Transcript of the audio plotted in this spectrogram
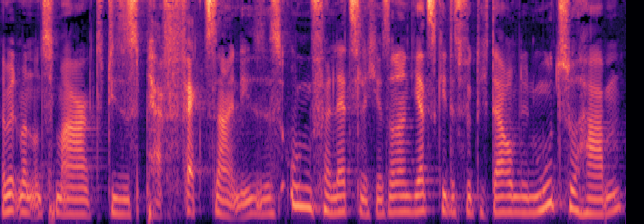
damit man uns mag, dieses Perfektsein, dieses Unverletzliche, sondern jetzt geht es wirklich darum, den Mut zu haben,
